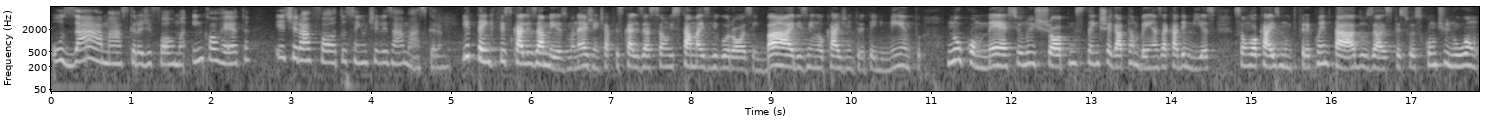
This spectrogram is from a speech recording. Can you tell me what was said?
usar a máscara de forma incorreta e tirar foto sem utilizar a máscara. E tem que fiscalizar mesmo, né, gente? A fiscalização está mais rigorosa em bares, em locais de entretenimento, no comércio, nos shoppings, tem que chegar também às academias. São locais muito frequentados, as pessoas continuam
